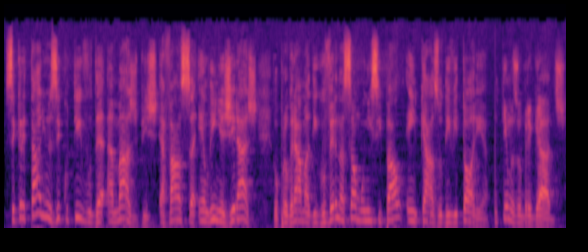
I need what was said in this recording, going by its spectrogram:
secretário executivo da AMASBIS, avança em linhas gerais o programa de governação municipal em caso de vitória. Sentimos obrigados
